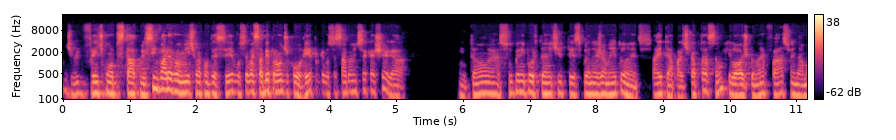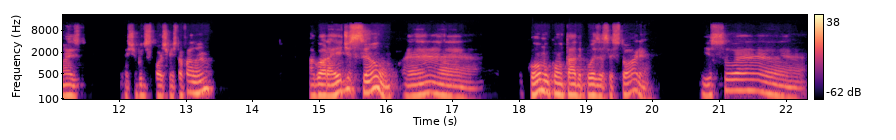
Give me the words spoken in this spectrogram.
de frente com um obstáculo, isso invariavelmente vai acontecer, você vai saber para onde correr, porque você sabe onde você quer chegar. Então, é super importante ter esse planejamento antes. Aí tem a parte de captação, que lógico não é fácil, ainda mais esse tipo de esporte que a gente está falando. Agora, a edição, é, como contar depois essa história, isso é,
